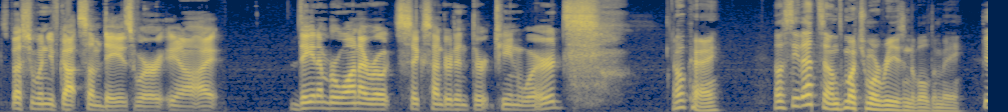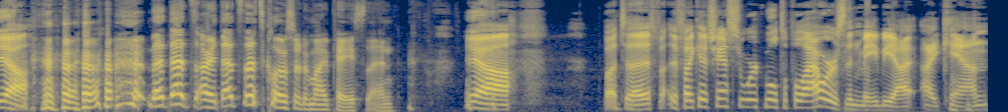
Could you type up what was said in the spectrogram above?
especially when you've got some days where you know I. Day number one, I wrote 613 words. Okay. Well, see, that sounds much more reasonable to me. Yeah, that that's all right. That's that's closer to my pace then. yeah. But uh, if if I get a chance to work multiple hours, then maybe I, I can.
